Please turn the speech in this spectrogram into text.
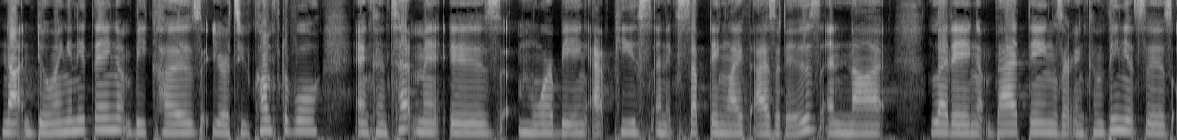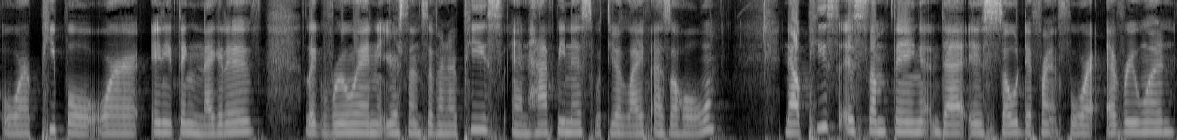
not doing anything because you're too comfortable, and contentment is more being at peace and accepting life as it is and not letting bad things or inconveniences or people or anything negative like ruin your sense of inner peace and happiness with your life as a whole. Now, peace is something that is so different for everyone.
